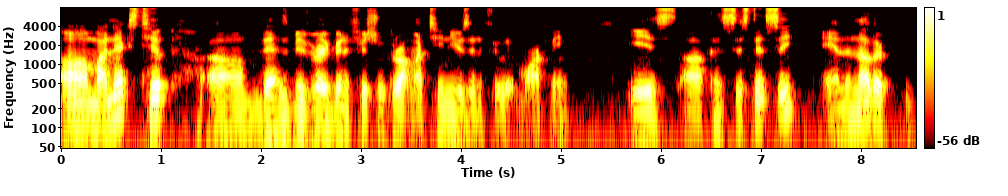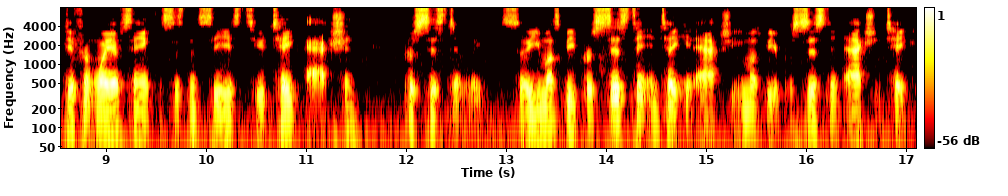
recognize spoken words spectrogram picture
um, my next tip um, that has been very beneficial throughout my 10 years in affiliate marketing is uh, consistency. And another different way of saying consistency is to take action persistently. So you must be persistent in taking action. You must be a persistent action taker.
